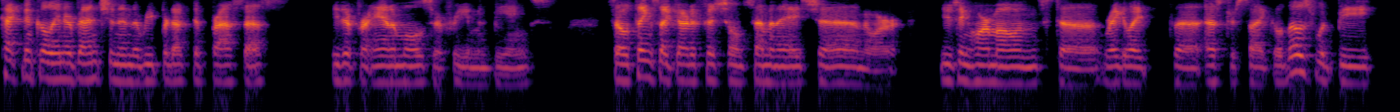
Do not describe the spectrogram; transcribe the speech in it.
technical intervention in the reproductive process, either for animals or for human beings. So things like artificial insemination or using hormones to regulate the estrous cycle, those would be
